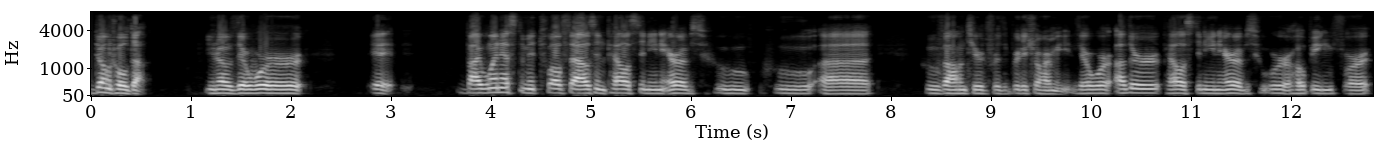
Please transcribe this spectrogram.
don't hold up you know, there were, it, by one estimate, 12,000 Palestinian Arabs who who uh, who volunteered for the British Army. There were other Palestinian Arabs who were hoping for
